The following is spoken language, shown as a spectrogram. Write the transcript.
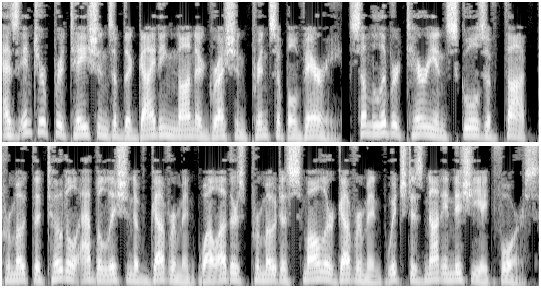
As interpretations of the guiding non-aggression principle vary, some libertarian schools of thought promote the total abolition of government while others promote a smaller government which does not initiate force.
